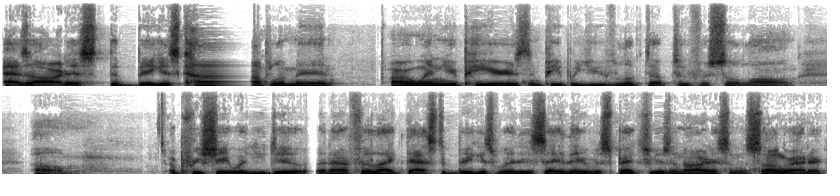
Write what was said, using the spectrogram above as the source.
as artists, the biggest compliment are when your peers and people you've looked up to for so long um, appreciate what you do. And I feel like that's the biggest way they say they respect you as an artist and a songwriter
